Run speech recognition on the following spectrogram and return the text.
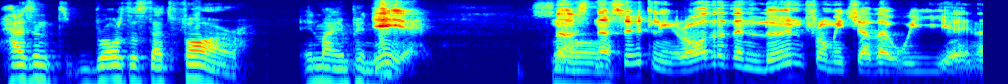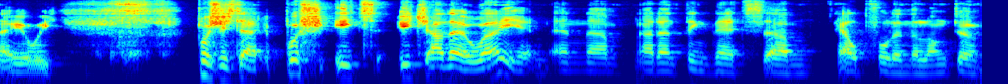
hasn't brought us that far, in my opinion. Yeah, yeah. So, No, no, certainly. Rather than learn from each other, we uh, you know we push each push each each other away, and, and um, I don't think that's um, helpful in the long term.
